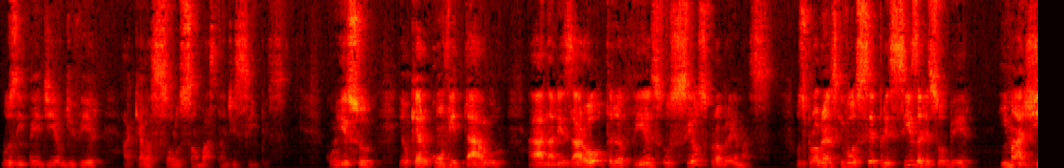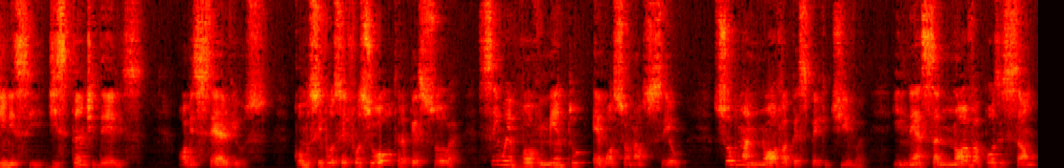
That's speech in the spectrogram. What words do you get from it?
os impediam de ver aquela solução bastante simples. Com isso, eu quero convidá-lo a analisar outra vez os seus problemas, os problemas que você precisa resolver. Imagine-se distante deles, observe-os como se você fosse outra pessoa, sem o envolvimento emocional seu, sob uma nova perspectiva, e nessa nova posição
